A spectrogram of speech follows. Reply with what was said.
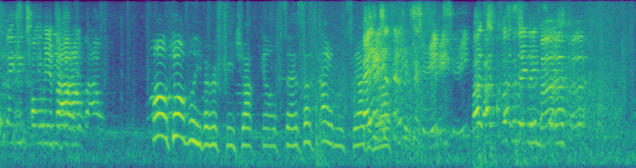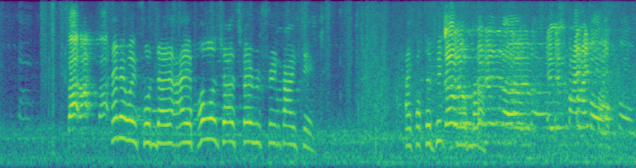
the police told me about? Oh, don't believe everything that girl says. I, I honestly, I don't know. it's a fish. That's the. That, that, Anyway, Thunder, I apologise for everything I did. I got a bit no, too no, no, mad. no, it was my fault.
